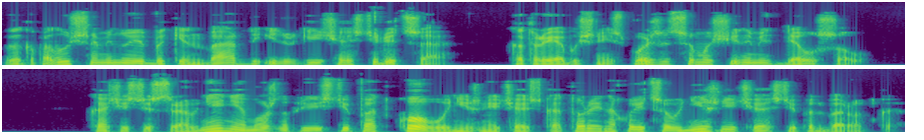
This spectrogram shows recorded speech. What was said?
благополучно минуя бакенбарды и другие части лица, которые обычно используются мужчинами для усов. В качестве сравнения можно привести подкову, нижняя часть которой находится в нижней части подбородка.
